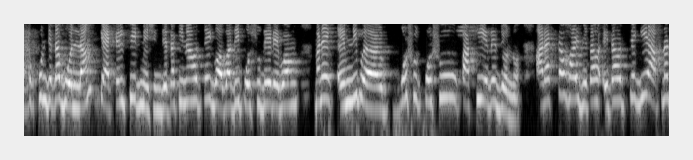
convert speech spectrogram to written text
এতক্ষণ যেটা বললাম ক্যাটেল ফিড মেশিন যেটা কিনা হচ্ছে গবাদি পশুদের এবং মানে এমনি পশু পশু পাখি এদের জন্য। আর একটা হয় যেটা এটা হচ্ছে গিয়ে আপনার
